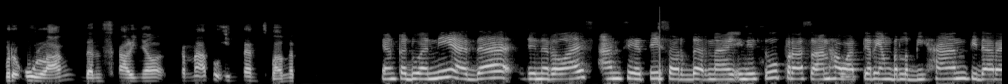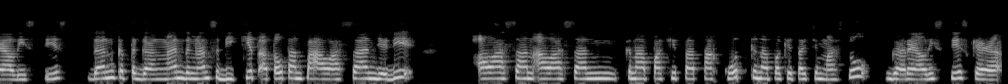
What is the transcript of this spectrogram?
berulang dan sekalinya kena tuh intens banget. Yang kedua nih ada generalized anxiety disorder. Nah, ini tuh perasaan khawatir yang berlebihan, tidak realistis, dan ketegangan dengan sedikit atau tanpa alasan. Jadi, alasan-alasan kenapa kita takut, kenapa kita cemas tuh nggak realistis. Kayak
